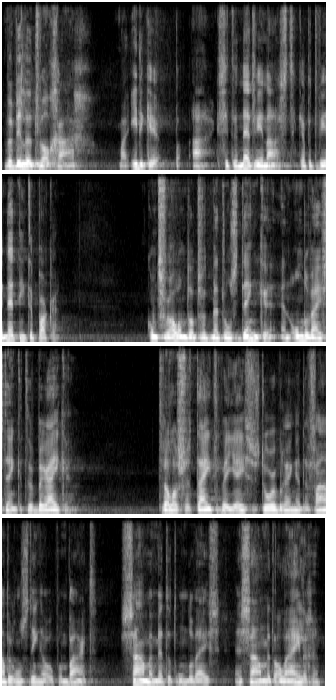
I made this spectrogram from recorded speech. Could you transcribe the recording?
We willen het wel graag, maar iedere keer, ah, ik zit er net weer naast. Ik heb het weer net niet te pakken. Komt vooral omdat we het met ons denken en onderwijs denken te bereiken. Terwijl als we tijd bij Jezus doorbrengen, de Vader ons dingen openbaart. Samen met het onderwijs en samen met alle heiligen.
